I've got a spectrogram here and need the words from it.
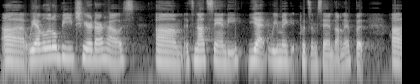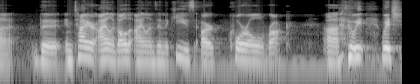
uh, we have a little beach here at our house. Um, it's not sandy yet. We may get, put some sand on it, but uh, the entire island, all the islands in the Keys, are coral rock. Uh, we, which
